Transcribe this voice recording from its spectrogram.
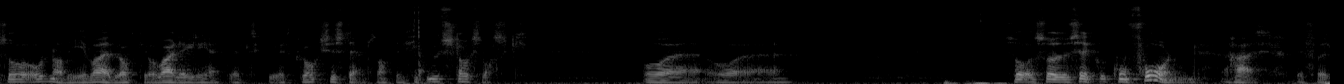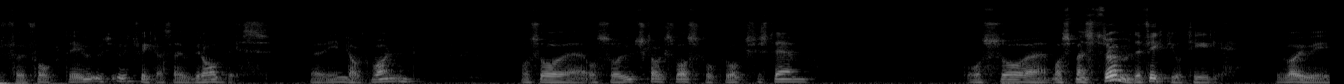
så ordna de i hver brakke og hver leilighet et, et kloakksystem, sånn at vi fikk utslagsvask. Og, eh, og eh, så, så du ser komforten her for, for folk, det ut, utvikla seg jo gradvis. Med innlagt vann, og så, eh, og så utslagsvask og kloakksystem. Og så, men strøm, det fikk de jo tidlig. Vi var jo i,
